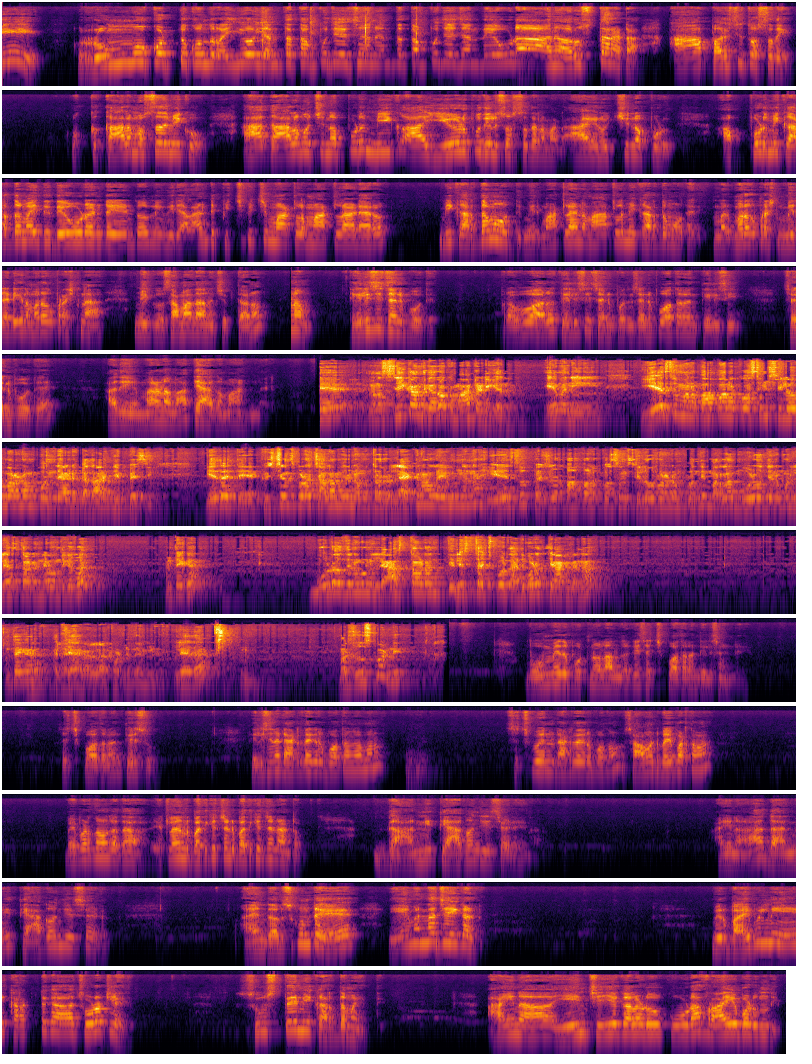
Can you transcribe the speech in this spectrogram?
రొమ్ము కొట్టుకుందరు. అయ్యో ఎంత తప్పు చేశాను ఎంత తప్పు చేశాను దేవుడా అని అరుస్తారట. ఆ పరిస్థితి వస్తుంది. ఒక్క కాలం వస్తుంది మీకు. ఆ కాలం వచ్చినప్పుడు మీకు ఆ ఏడుపు తెలిసి వస్తుంది అనమాట ఆయన వచ్చినప్పుడు. అప్పుడు మీకు అర్థమైంది దేవుడు అంటే ఏంటో. మీ- మీరు ఎలాంటి పిచ్చి పిచ్చి మాటలు మాట్లాడారో మీకు అర్థమవుద్ది. మీరు మాట్లాడిన మాటలు మీకు అర్థమవుతుంది మరి మరొక ప్రశ్న మీరు అడిగిన మరొక ప్రశ్న మీకు సమాధానం చెప్తాను. మనం తెలిసి చనిపోతే ప్రభువారు తెలిసి చనిపోతే చనిపోతారని తెలిసి చనిపోతే అది మరణమా త్యాగమా అంటున్నారు. అంటే మన శ్రీకాంత్ గారు ఒక మాట అడిగారు. ఏమని? యేసు మన పాపాల కోసం శిలువ మరణం పొందాడు కదా అని చెప్పేసి. ఏదైతే క్రిస్టియన్స్ కూడా చాలా మంది నమ్ముతారు. లేఖనాల్లో ఏముందన్నా? యేసు ప్రజల పాపాల కోసం శిలువ మరణం పొంది మరలా మూడో దినములు లేస్తాడనే ఉంది కదా? అంతేగా? మూడో దినములు లేస్తాడని తెలిసి చచ్చిపోతే అది కూడా త్యాగమేనా? అంతేగా? లేదు. మరి చూసుకోండి. భూమి మీద పుట్టిన వాళ్ళందరికీ చచ్చిపోతారని తెలుసండి. చచ్చిపోతారని తెలుసు. తెలిసిన డాక్టర్ దగ్గర పోతాం కదా మనం? చచ్చిపోయిన డాక్టర్ దగ్గర పోతాం. సావంటే భయపడతామా? భయపడతాం కదా. ఎట్లా బతికించండి బతికించండి అంటాం. దాన్ని త్యాగం చేశాడు ఆయన. ఆయన దాన్ని త్యాగం చేశాడు. ఆయన తలుచుకుంటే ఏమన్నా చేయగలడు. మీరు బైబిల్ని కరెక్ట్గా చూడట్లేదు. చూస్తే మీకు అర్థమైంది ఆయన ఏం చేయగలడో కూడా వ్రాయబడి ఉంది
